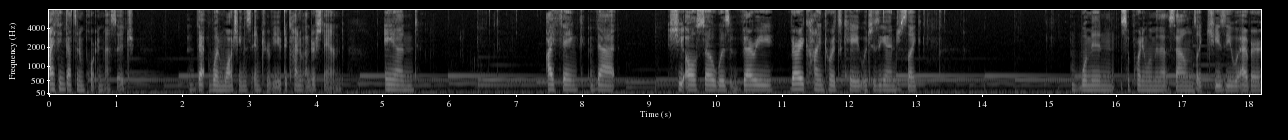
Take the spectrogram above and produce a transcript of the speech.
I think that's an important message that when watching this interview to kind of understand. And I think that she also was very, very kind towards Kate, which is again just like women supporting women that sounds like cheesy, whatever.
